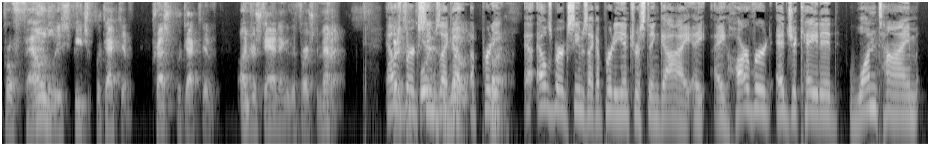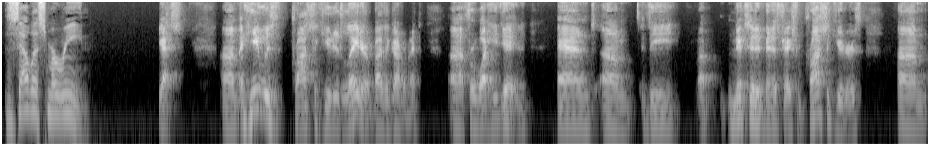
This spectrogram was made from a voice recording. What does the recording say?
profoundly speech protective, press protective understanding of the First Amendment. Ellsberg seems like a, a, pretty Ellsberg seems like a pretty interesting guy, a, a Harvard educated, one time zealous Marine. Yes. Um, and he was prosecuted later by the government uh, for what he did. And um, the uh, Nixon administration prosecutors um,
